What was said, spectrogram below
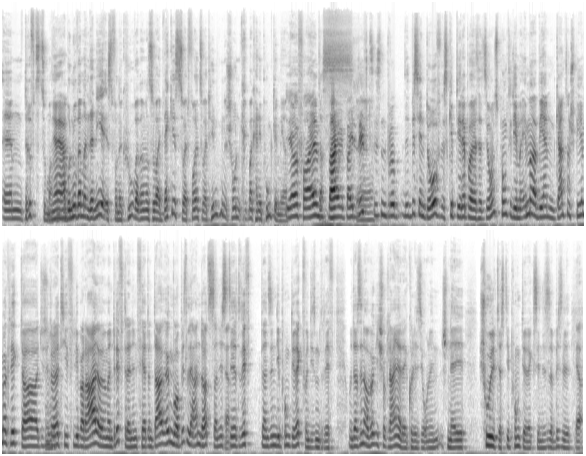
ähm, Drifts zu machen. Ja, ja. Aber nur wenn man in der Nähe ist von der Crew, weil wenn man so weit weg ist, so weit vorne, so weit hinten, schon kriegt man keine Punkte mehr. Ja, vor allem Das, bei, bei Drifts äh, ist ein, ein bisschen doof. Es gibt die Reputationspunkte, die man immer während dem ganzen Spiel immer kriegt. Da, die sind Mhm. relativ liberal, aber wenn man Driftrennen fährt und da irgendwo ein bisschen andotzt, dann ist Ja. der Drift, dann sind die Punkte weg von diesem Drift. Und da sind auch wirklich schon kleinere Kollisionen schnell schuld, dass die Punkte weg sind. Das ist ein bisschen Ja.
